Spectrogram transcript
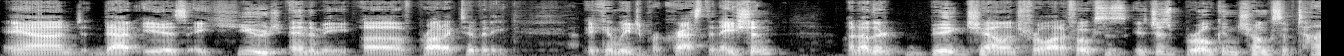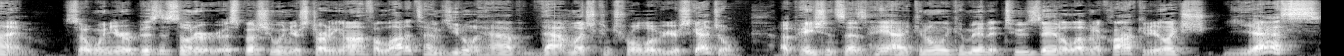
And that is a huge enemy of productivity. It can lead to procrastination. Another big challenge for a lot of folks is, is just broken chunks of time. So when you're a business owner, especially when you're starting off, a lot of times you don't have that much control over your schedule. A patient says, Hey, I can only come in at Tuesday at 11 o'clock. And you're like, yes.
